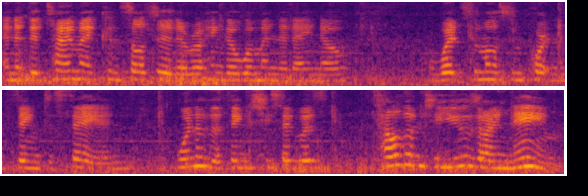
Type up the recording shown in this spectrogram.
And at the time, I consulted a Rohingya woman that I know, what's the most important thing to say? And one of the things she said was, tell them to use our name.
